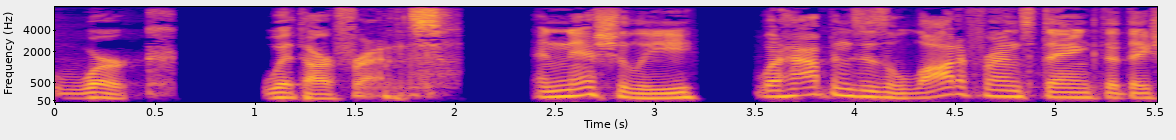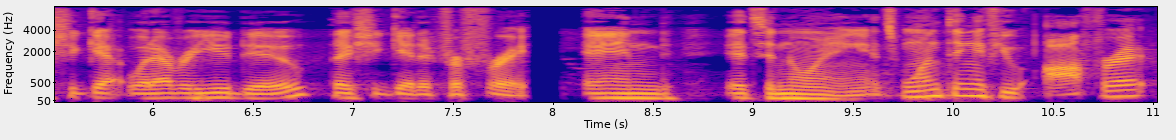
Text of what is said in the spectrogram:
work with our friends. Initially, what happens is a lot of friends think that they should get whatever you do, they should get it for free. And it's annoying. It's one thing if you offer it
